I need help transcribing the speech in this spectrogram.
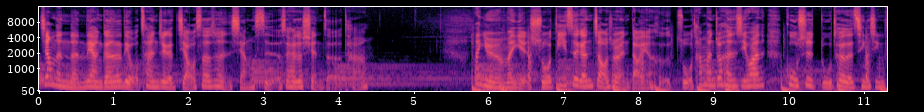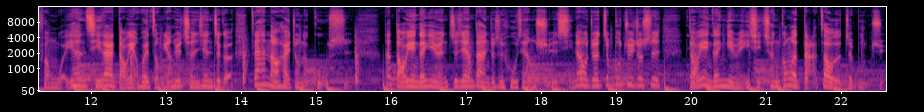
这样。的能量跟柳灿这个角色是很相似的，所以他就选择了他。那演员们也说，第一次跟赵秀仁导演合作，他们就很喜欢故事独特的清新氛围，也很期待导演会怎么样去呈现这个在他脑海中的故事。那导演跟演员之间当然就是互相学习。那我觉得这部剧就是导演跟演员一起成功的打造的这部剧。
